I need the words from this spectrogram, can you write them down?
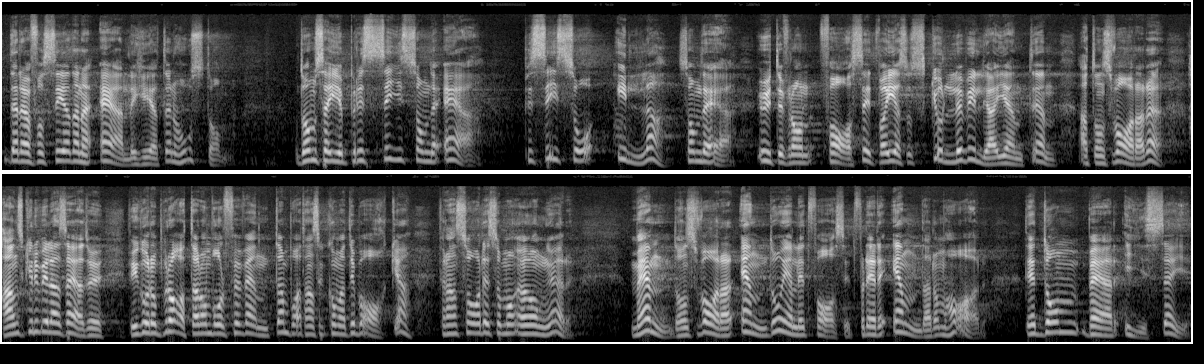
det där att få se den här ärligheten hos dem. De säger precis som det är. Precis så illa som det är utifrån facit. Vad Jesus skulle vilja egentligen att de svarade. Han skulle vilja säga att vi går och pratar om vår förväntan på att han ska komma tillbaka. För han sa det så många gånger. Men de svarar ändå enligt facit, för det är det enda de har. Det de bär i sig.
